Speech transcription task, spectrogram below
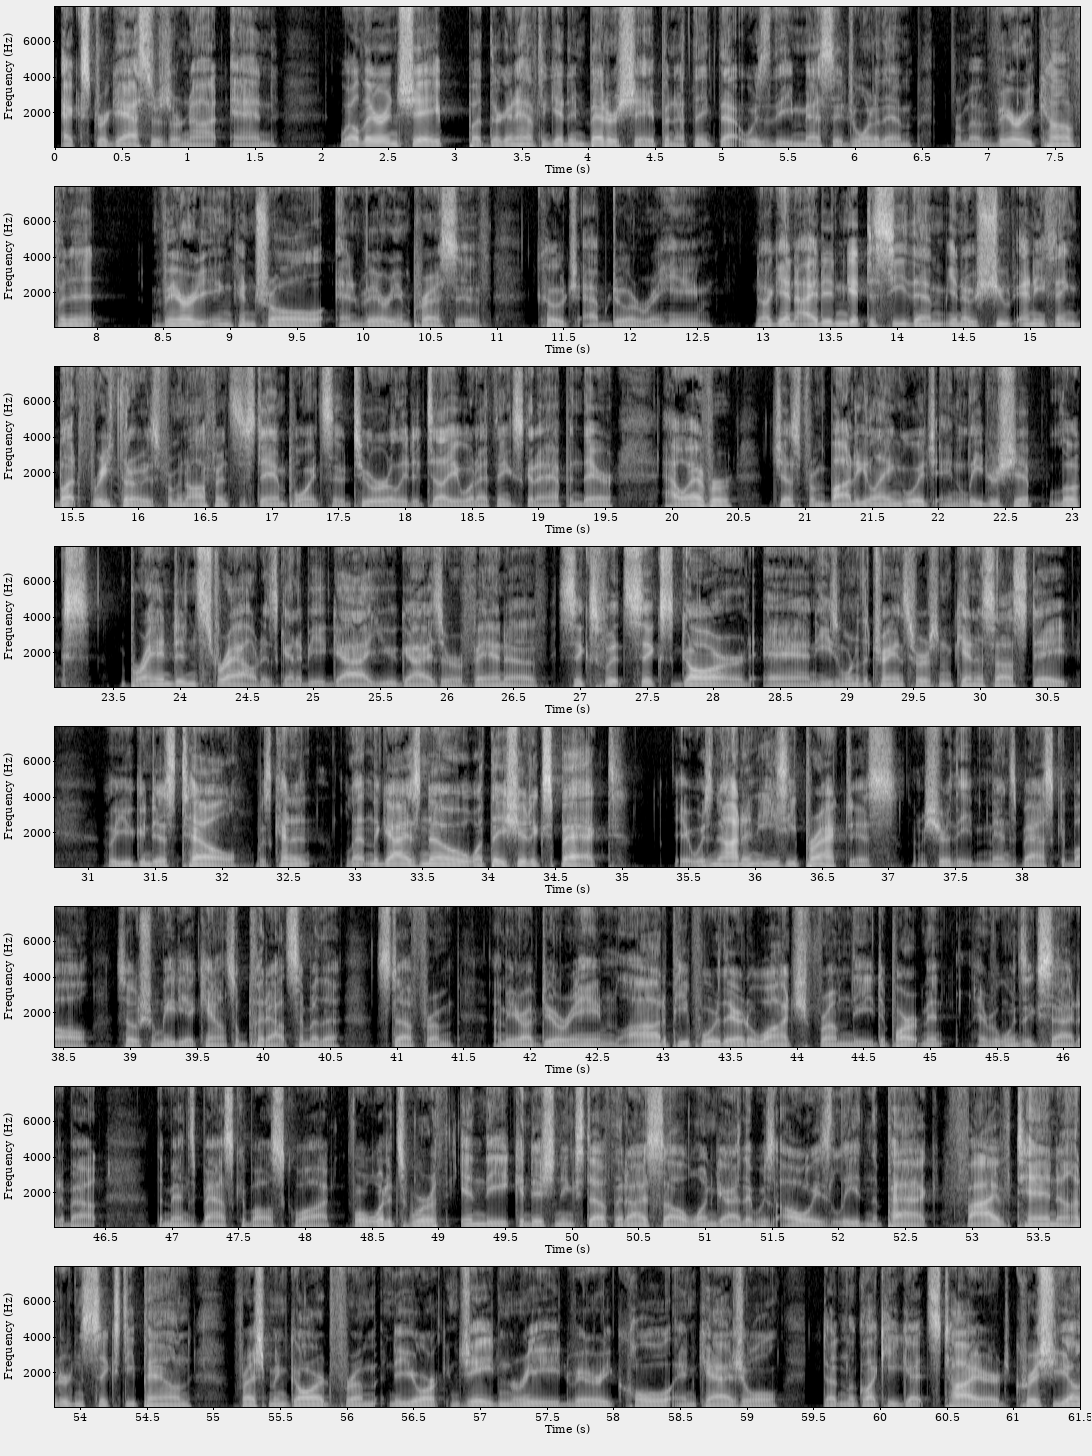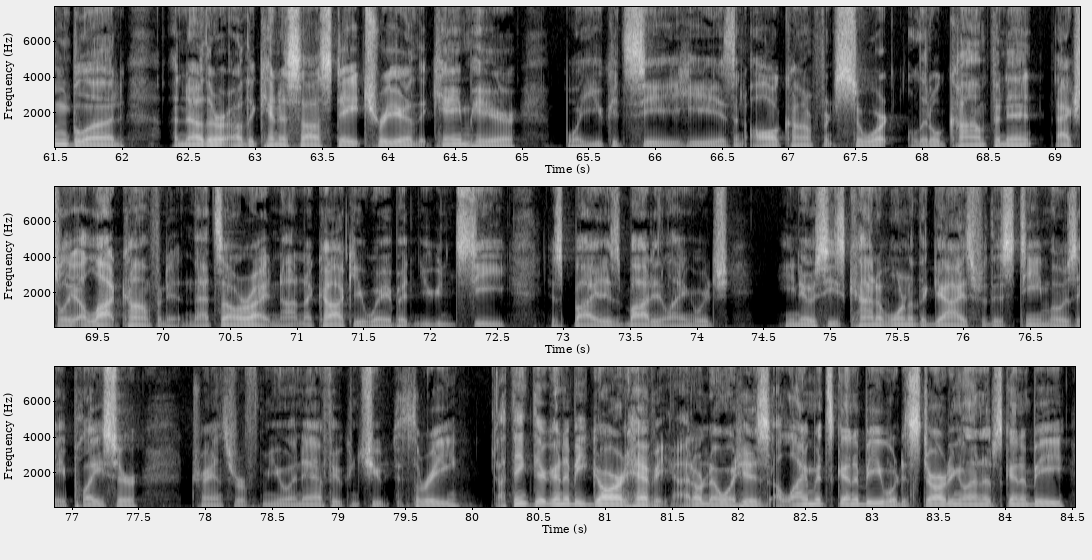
extra gassers or not. And well, they're in shape, but they're going to have to get in better shape. And I think that was the message, one of them, from a very confident, very in control, and very impressive coach Abdur Rahim. Now, again, I didn't get to see them, you know, shoot anything but free throws from an offensive standpoint, so too early to tell you what I think is going to happen there. However, just from body language and leadership, looks, Brandon Stroud is going to be a guy you guys are a fan of. Six foot six guard, and he's one of the transfers from Kennesaw State, who you can just tell was kind of letting the guys know what they should expect. It was not an easy practice. I'm sure the men's basketball social media accounts will put out some of the stuff from Amir Abdur-Rahim. A lot of people were there to watch from the department. Everyone's excited about the men's basketball squad. For what it's worth, in the conditioning stuff that I saw, one guy that was always leading the pack, 5'10, 160 pound freshman guard from New York, Jayden Reid, very cool and casual. Doesn't look like he gets tired. Chris Youngblood, another of the Kennesaw State trio that came here, boy, you could see he is an all conference sort, a little confident, actually a lot confident, and that's all right, not in a cocky way, but you can see just by his body language, he knows he's kind of one of the guys for this team. Jose Placer, transfer from UNF, who can shoot the three. I think they're going to be guard heavy. I don't know what his alignment's going to be, what his starting lineup's going to be,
